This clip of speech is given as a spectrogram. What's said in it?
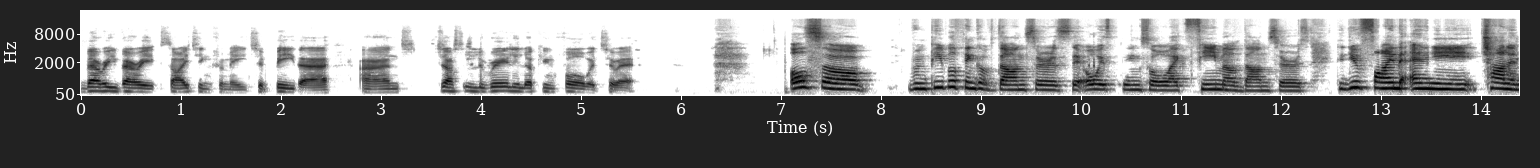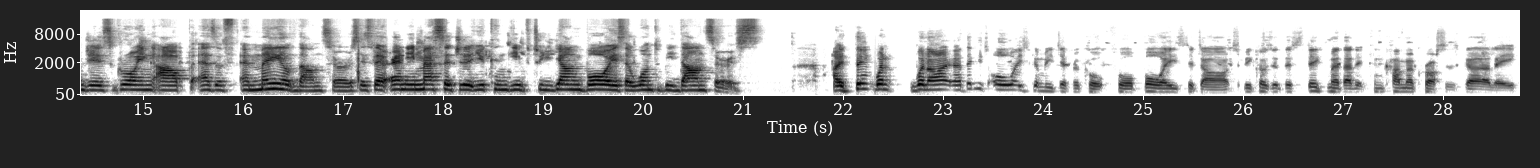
very, very exciting for me to be there and just really looking forward to it. Also, when people think of dancers, they always think so like female dancers. Did you find any challenges growing up as a, a, male dancers? Is there any message that you can give to young boys that want to be dancers? I think when when I I think it's always going to be difficult for boys to dance because of the stigma that it can come across as girly,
